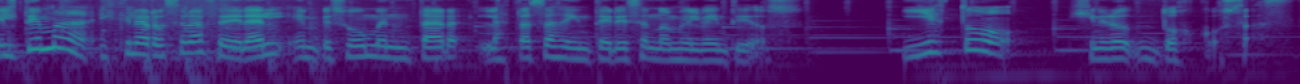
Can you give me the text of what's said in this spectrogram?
El tema es que la Reserva Federal empezó a aumentar las tasas de interés en 2022. Y esto generó dos cosas.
